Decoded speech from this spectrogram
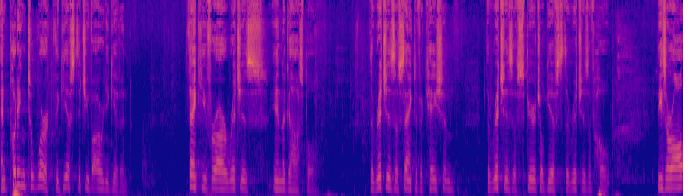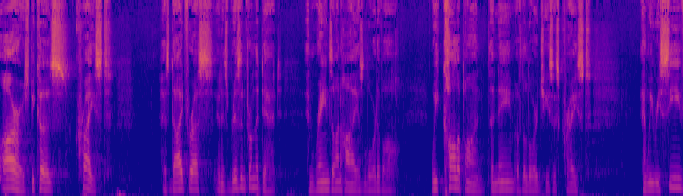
and putting to work the gifts that you've already given. Thank you for our riches in the gospel, the riches of sanctification, the riches of spiritual gifts, the riches of hope. These are all ours because Christ has died for us and has risen from the dead and reigns on high as Lord of all. We call upon the name of the Lord Jesus Christ and we receive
